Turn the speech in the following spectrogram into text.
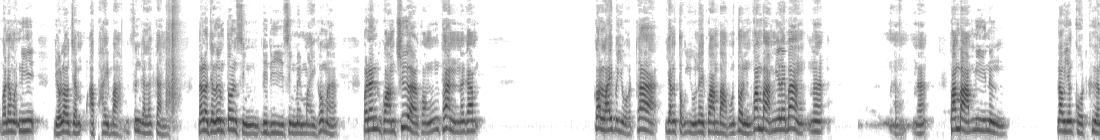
เพราะฉะนั้นวันนี้ เดี๋ยวเราจะอภัยบาปซึ่งกันและกัน แล้วเราจะเริ่มต้นสิ่งดี ๆ สิ่งใหม่ ๆ เข้ามา เพราะฉะนั้นความเชื่อของท่านนะครับ ก็ไร้ประโยชน์ถ้ายังตกอยู่ในความบาปของตน ความบาปมีอะไรบ้างนะนะความบาปมีหนึ่ง เรายังโกรธเคือง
